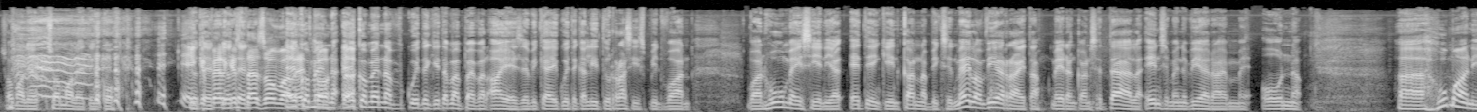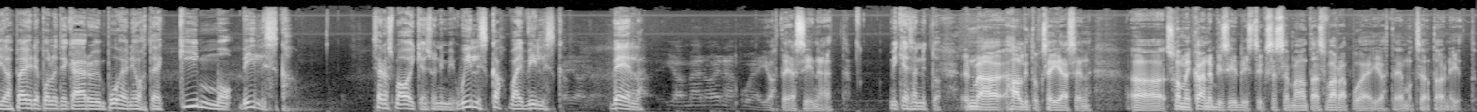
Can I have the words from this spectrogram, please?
somalia, somaleiden kohti. Eikä pelkästään somaleet eikö mennä, kohtaan. eikö mennä kuitenkin tämän päivän aiheeseen, mikä ei kuitenkaan liity rasismiin, vaan, vaan huumeisiin ja etenkin kannabiksiin. Meillä on vieraita meidän kanssa täällä. Ensimmäinen vieraamme on äh, Humania päihdepolitiikan ryn puheenjohtaja Kimmo Vilska. Sanoinko mä oikein sun nimi? Vilska vai Vilska? Vielä. Ja mä en ole enää puheenjohtaja siinä, että Mikä se nyt on? mä oon hallituksen jäsen. Uh, Suomen kannabisyhdistyksessä mä oon taas varapuheenjohtaja, mutta se on toinen juttu.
